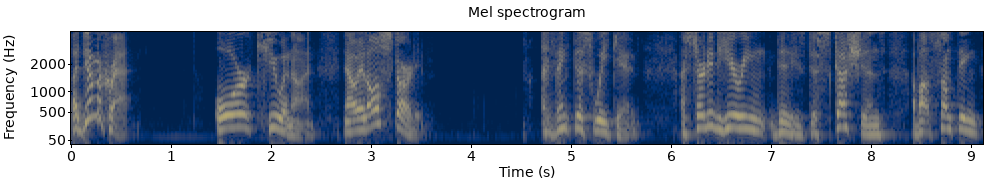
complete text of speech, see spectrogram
A Democrat or QAnon? Now it all started, I think this weekend I started hearing these discussions about something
